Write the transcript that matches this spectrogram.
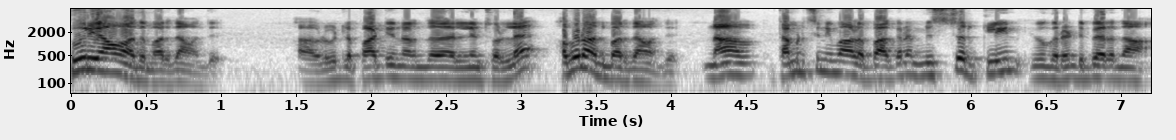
சூர்யாவும் அது மாதிரி தான் வந்து. அவர் வீட்டில் பாட்டி நடந்ததா இல்லைன்னு சொல்ல அவரும் அது மாதிரி தான் வந்து. நான் தமிழ் சினிமாவில் பார்க்குறேன் மிஸ்டர் கிளீன் இவங்க ரெண்டு பேரும் தான்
